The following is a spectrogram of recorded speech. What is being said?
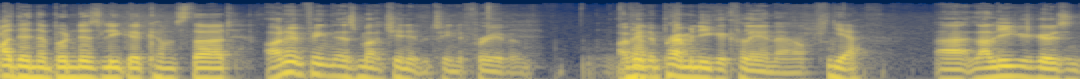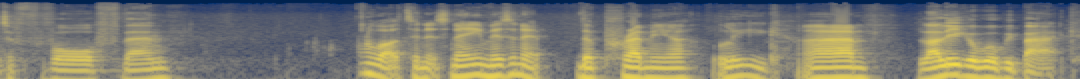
And then the Bundesliga comes third. I don't think there's much in it between the three of them. I No. think the Premier League are clear now. Yeah. Uh, La Liga goes into fourth then. Well, it's in its name, isn't it? The Premier League. Um, La Liga will be back.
